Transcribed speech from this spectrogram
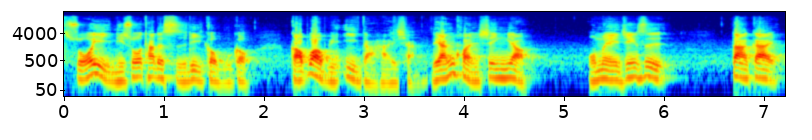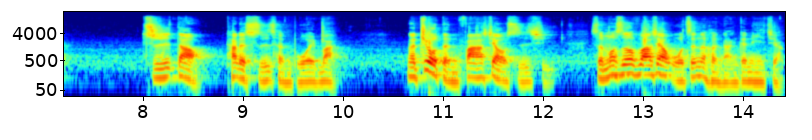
所以你说它的实力够不够？搞不好比易达还强。两款新药，我们已经是大概知道它的时程不会慢，那就等发酵时期。什么时候发酵，我真的很难跟你讲，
